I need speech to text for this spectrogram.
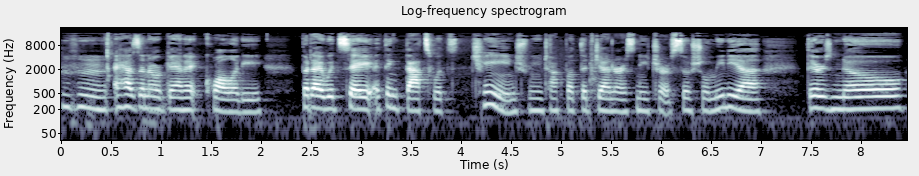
it has an organic quality but i would say i think that's what's changed when you talk about the generous nature of social media there's no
